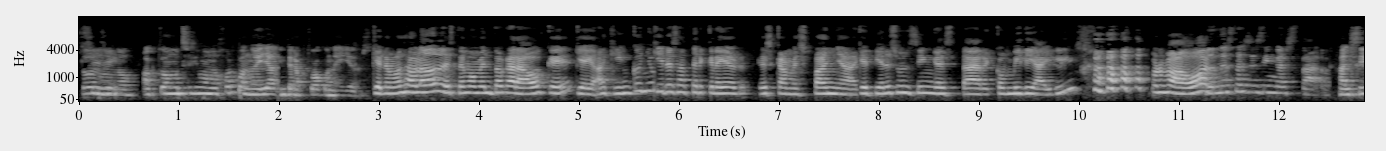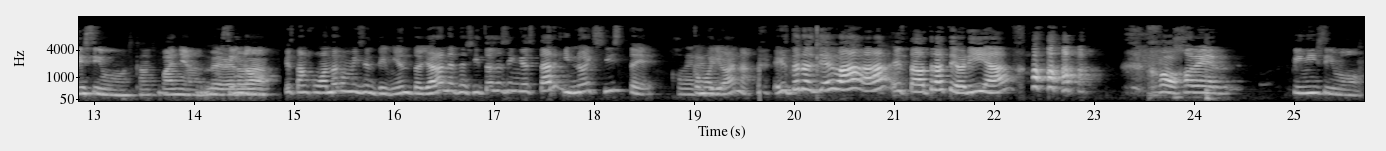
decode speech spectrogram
Todo Sí, el sí. mundo actúa muchísimo mejor cuando ella interactúa con ellos. Que no hemos hablado de este momento karaoke, que ¿a quién coño quieres hacer creer, Scam España, que tienes un star con Billie Eilish? por favor. ¿Dónde está ese SingStar? Falsísimo, en España. De Así verdad. no. Que están jugando con mis sentimientos. Yo ahora necesito ese SingStar y no existe. Joder, como aquí- Joana. Esto nos lleva a esta otra teoría. Jo, Joder, finísimo.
